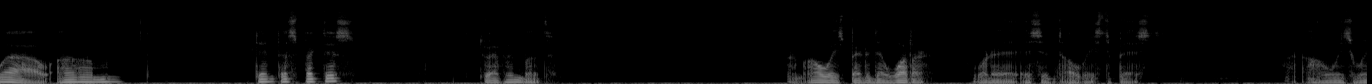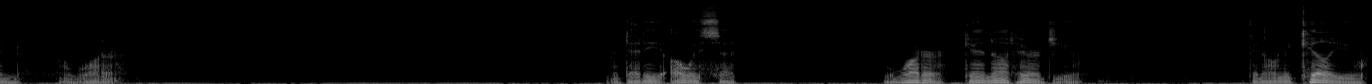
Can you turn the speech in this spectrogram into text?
Wow, um, didn't expect this to happen, but I'm always better than water. Water isn't always the best. I always win from water. My daddy always said, Water cannot hurt you, it can only kill you.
